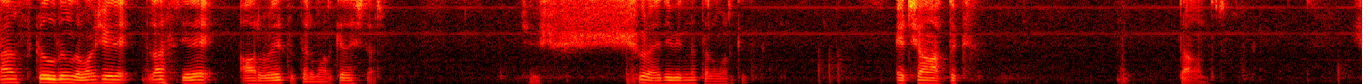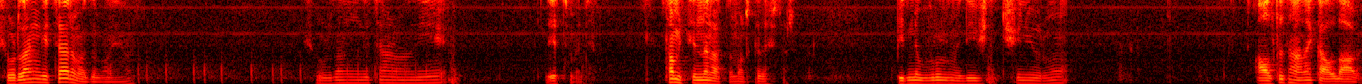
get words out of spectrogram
Ben sıkıldığım zaman şöyle rastgele arbalet atarım arkadaşlar. Şöyle şuraya da birini atalım arkadaşlar. Evet şu an attık. Tamamdır. Şuradan geçer mi acaba ya? Şuradan geçer mi diye geçmedi. Tam içinden attım arkadaşlar. Birini vurur mu diye düşünüyorum ama 6 tane kaldı abi.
